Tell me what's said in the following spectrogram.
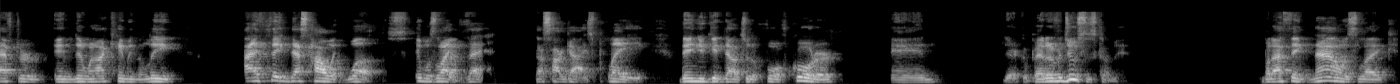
after and then when I came in the league, I think that's how it was. It was like that. That's how guys played. Then you get down to the fourth quarter, and their competitive juices come in. But I think now it's like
